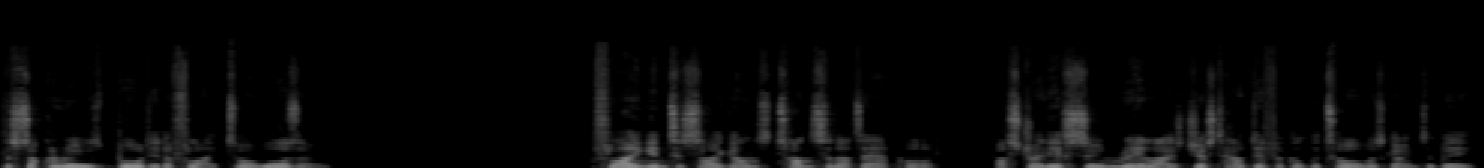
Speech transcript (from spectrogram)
the Socceroos boarded a flight to a war zone. Flying into Saigon's Tan Son Nhut airport, Australia soon realised just how difficult the tour was going to be.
